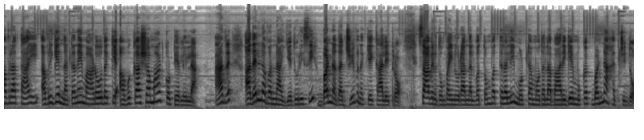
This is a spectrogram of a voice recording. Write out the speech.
ಅವರ ತಾಯಿ ಅವರಿಗೆ ನಟನೆ ಮಾಡೋದಕ್ಕೆ ಅವಕಾಶ ಮಾಡಿಕೊಟ್ಟಿರಲಿಲ್ಲ. ಆದರೆ ಅದೆಲ್ಲವನ್ನ ಎದುರಿಸಿ ಬಣ್ಣದ ಜೀವನಕ್ಕೆ ಕಾಲಿಟ್ರು. ಸಾವಿರದ ಒಂಬೈನೂರ ನಲವತ್ತೊಂಬತ್ತರಲ್ಲಿ ಮೊಟ್ಟ ಮೊದಲ ಬಾರಿಗೆ ಮುಖಕ್ಕೆ ಬಣ್ಣ ಹಚ್ಚಿದ್ದು.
